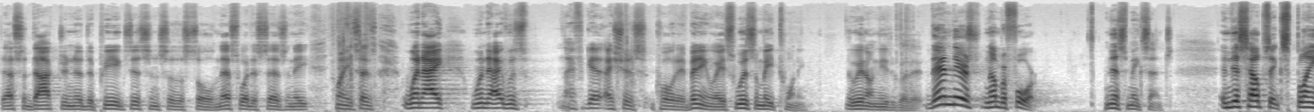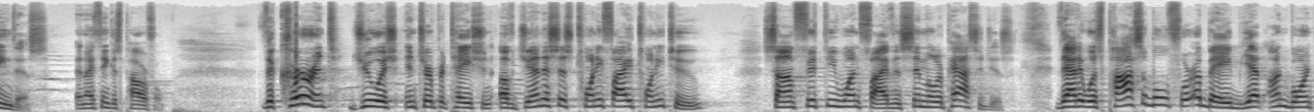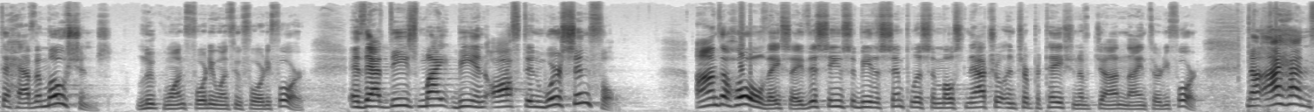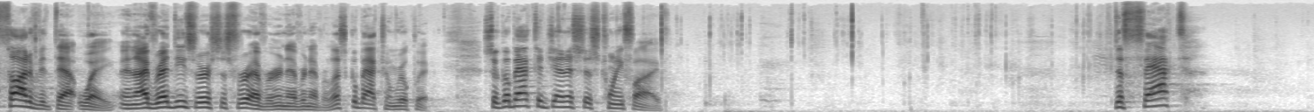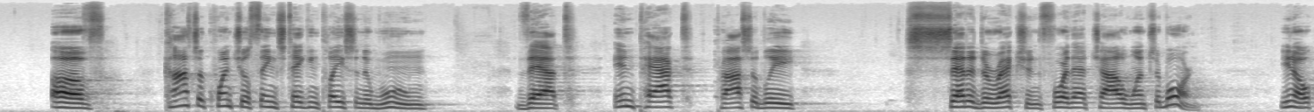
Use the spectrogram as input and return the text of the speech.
That's the doctrine of the preexistence of the soul. And that's what it says in 820. It says, when I, when I was, I forget, I should have quoted it, but anyway, it's Wisdom 820. We don't need to go there. Then there's number four. And this makes sense. And this helps explain this. And I think it's powerful. The current Jewish interpretation of Genesis 25 22, Psalm 51 5, and similar passages, that it was possible for a babe yet unborn to have emotions Luke 1 41 through 44. And that these might be and often were sinful. On the whole, they say, this seems to be the simplest and most natural interpretation of John 9:34. Now, I hadn't thought of it that way, and I've read these verses forever and ever and ever. Let's go back to them real quick. So go back to Genesis 25. The fact of consequential things taking place in the womb that impact, possibly set a direction for that child once they're born. You know,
